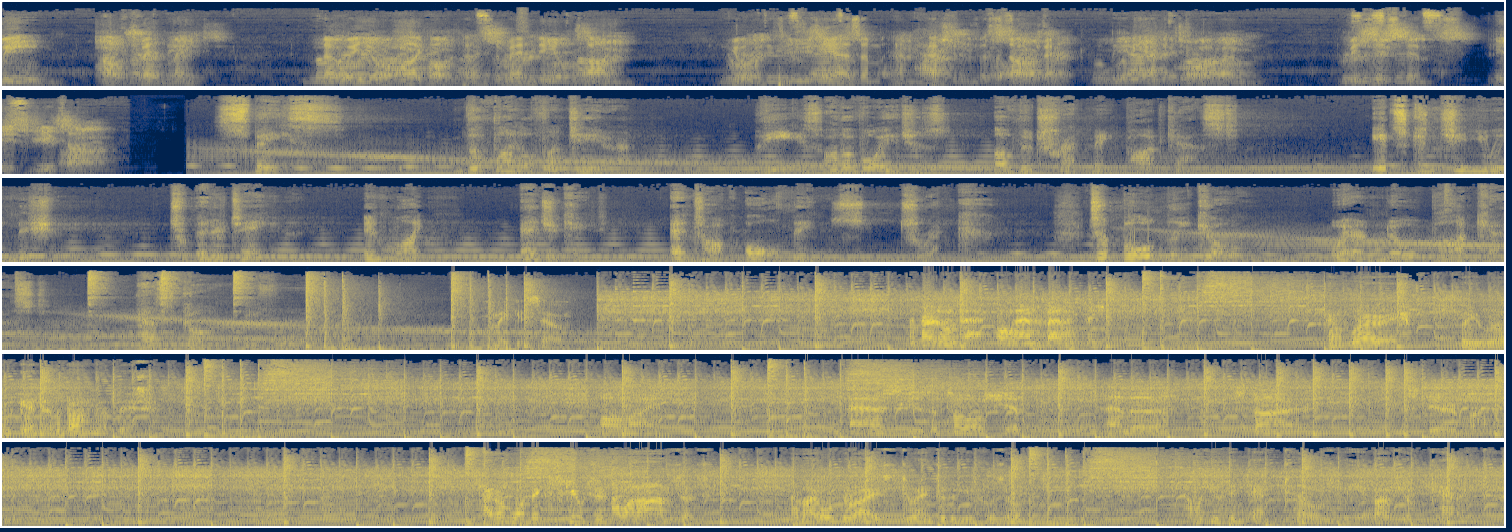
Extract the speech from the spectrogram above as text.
We, our Trekmate, lower your iPod and surrender your time. Your enthusiasm and passion for Star Trek will be added to our own. Resistance is futile. Space. The final frontier. These are the voyages of the Trekmate podcast. Its continuing mission to entertain, enlighten, educate, and talk all things Trek. To boldly go where no podcast has gone before. Make it so. Prepare to attack. All hands battle station. Don't worry. We will get to the bottom of this. All right. Ask is a tall ship and a star to steer by. I don't want excuses. I want answers. Am I authorized to enter the neutral zone? Now, what do you think that tells me about your character?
